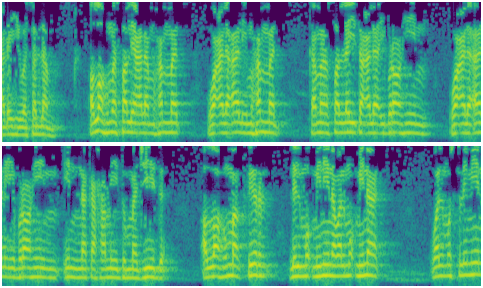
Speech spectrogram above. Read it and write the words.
Alaihi Wasallam. Allahumma salli ala Muhammad wa ala ali Muhammad. Kama sallaita ala Ibrahim wa ala ali Ibrahim innaka hamidun majid. Allahumma gfir lil mu'minina wal mu'minat والمسلمين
